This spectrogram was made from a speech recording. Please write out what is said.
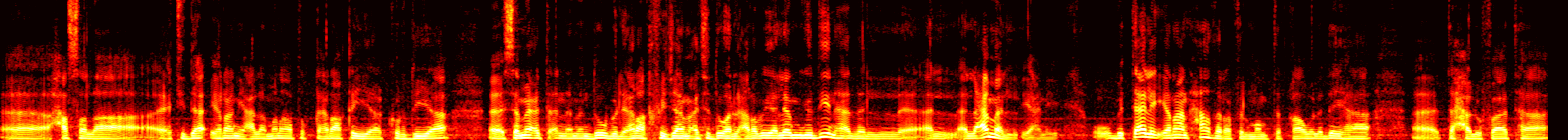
آه، حصل اعتداء إيراني على مناطق عراقية كردية. آه، سمعت أن مندوب العراق في جامعة الدول العربية لم يدين هذا العمل. يعني وبالتالي إيران حاضرة في المنطقة ولديها تحالفاتها.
